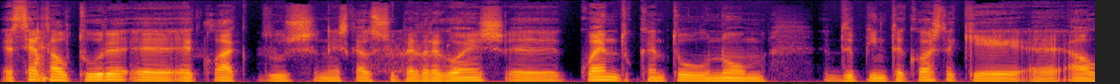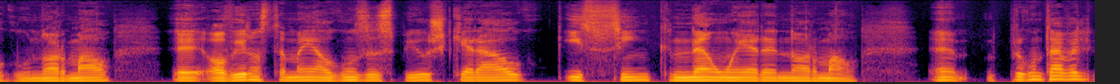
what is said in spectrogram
a certa altura uh, a claque dos, neste caso, Super Dragões, quando cantou o nome de Pinta Costa, que é algo normal, ouviram-se também alguns assobios que era algo, isso sim, que não era normal. Perguntava-lhe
